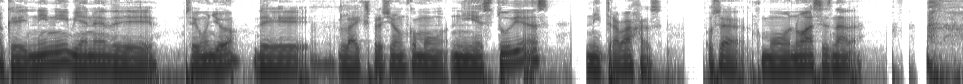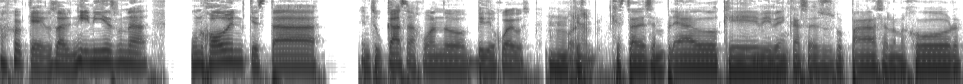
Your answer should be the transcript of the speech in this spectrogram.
Ok, nini viene de, según yo, de la expresión como ni estudias ni trabajas. O sea, como no haces nada. Ok, o sea, Nini es una un joven que está en su casa jugando videojuegos, por que, ejemplo. que está desempleado, que vive en casa de sus papás, a lo mejor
